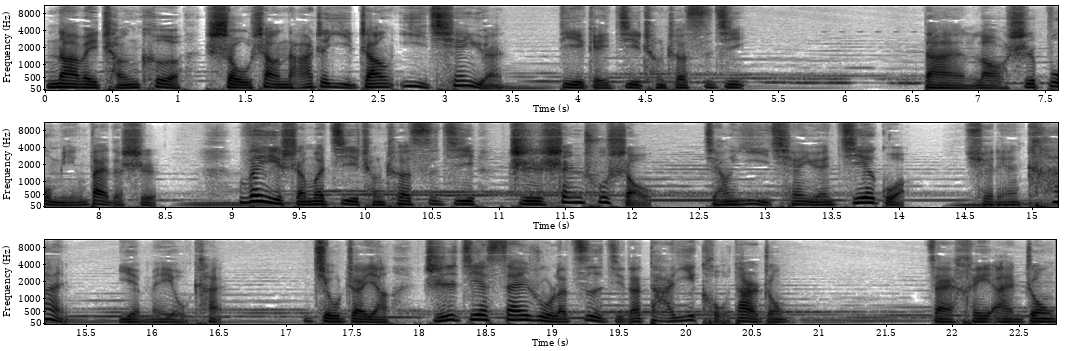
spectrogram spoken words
那位乘客手上拿着一张一千元，递给计程车司机。但老师不明白的是，为什么计程车司机只伸出手将一千元接过，却连看也没有看，就这样直接塞入了自己的大衣口袋中。在黑暗中，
